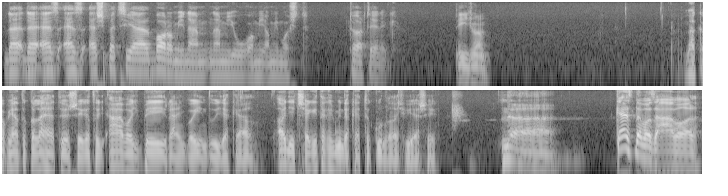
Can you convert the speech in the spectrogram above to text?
De, de ez, ez, ez speciál baromi nem, nem jó, ami, ami most történik. Így van. Megkapjátok a lehetőséget, hogy A vagy B irányba induljak el. Annyit segítek, hogy mind a kettő kurva nagy hülyeség. Na. Kezdem az A-val.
